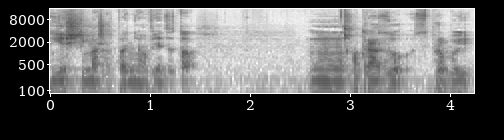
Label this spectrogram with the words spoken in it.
Jeśli masz odpowiednią wiedzę, to mm, od razu spróbuj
